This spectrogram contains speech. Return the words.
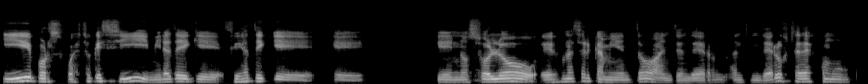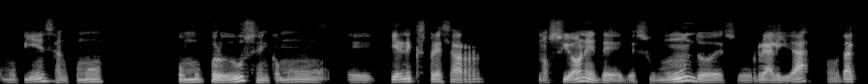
Y por supuesto que sí, mírate que, fíjate que, que, no solo es un acercamiento a entender, entender ustedes cómo, cómo piensan, cómo, cómo producen, cómo eh, quieren expresar nociones de, de su mundo, de su realidad, como tal.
